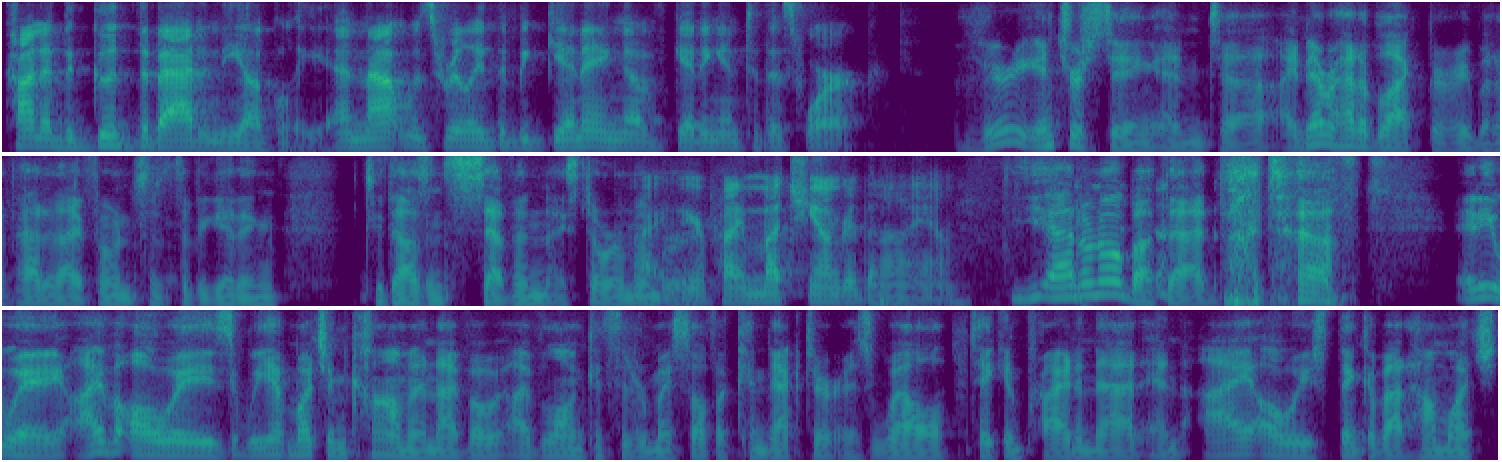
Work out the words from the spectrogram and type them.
kind of the good, the bad and the ugly. And that was really the beginning of getting into this work. Very interesting. And uh, I never had a BlackBerry, but I've had an iPhone since the beginning, 2007. I still remember. You're probably much younger than I am. Yeah, I don't know about that, but uh, anyway, I've always we have much in common. I've I've long considered myself a connector as well, taken pride in that, and I always think about how much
